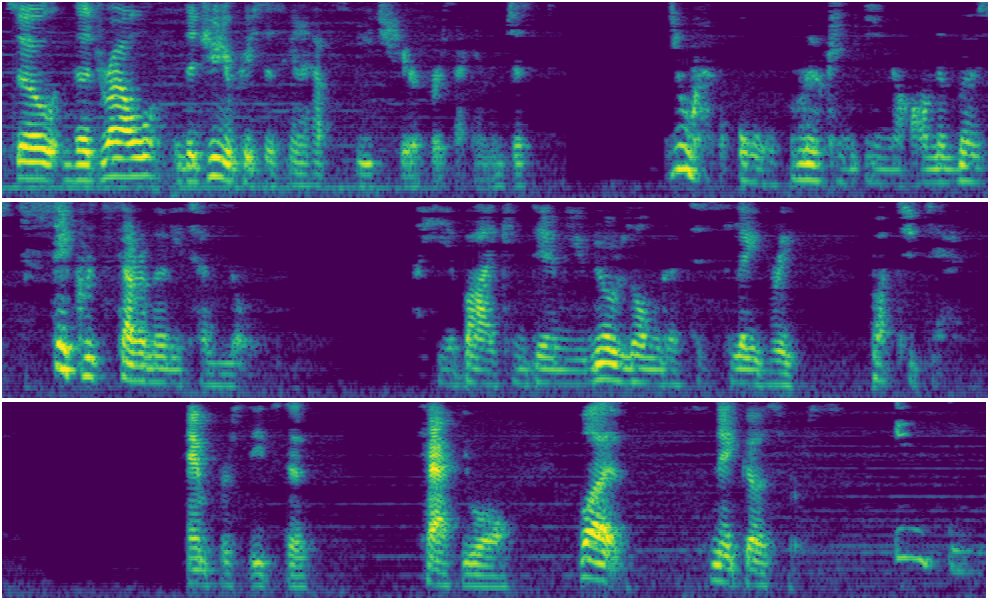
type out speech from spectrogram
So the Drow, the junior priestess, is gonna have a speech here for a second and just You have all broken in on the most sacred ceremony to Lolth. I hereby condemn you no longer to slavery, but to death. And proceeds to attack you all. But Snake goes first. Indeed.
